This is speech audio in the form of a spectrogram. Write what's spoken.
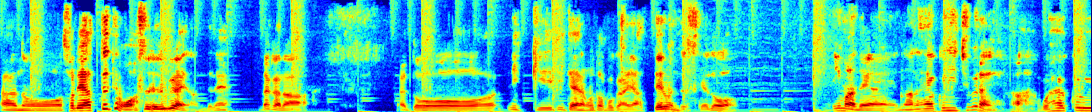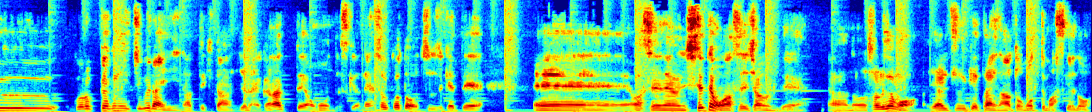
あのそれやってても忘れるぐらいなんでね。だから、えっと、日記みたいなことを僕はやってるんですけど、今で700日ぐらい、あ、500、600日ぐらいになってきたんじゃないかなって思うんですけどね。そういうことを続けて、えー、忘れないようにしてても忘れちゃうんで、あの、それでもやり続けたいなと思ってますけど、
